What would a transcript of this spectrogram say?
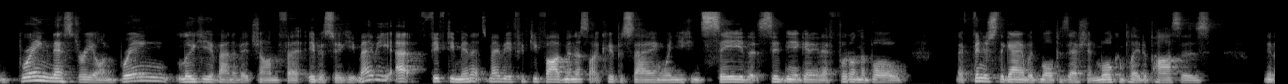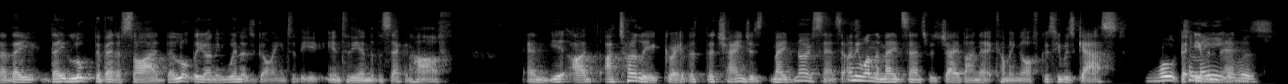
bring Nestory on, bring Luka Jovanovic on for Ibusuki, maybe at 50 minutes, maybe at 55 minutes, like Cooper's saying, when you can see that Sydney are getting their foot on the ball. They finish the game with more possession, more completed passes. You know, they they look the better side. They look the only winners going into the into the end of the second half. And yeah, I, I totally agree. that the changes made no sense. The only one that made sense was Jay Barnett coming off because he was gassed. Well, but to me, then, it was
